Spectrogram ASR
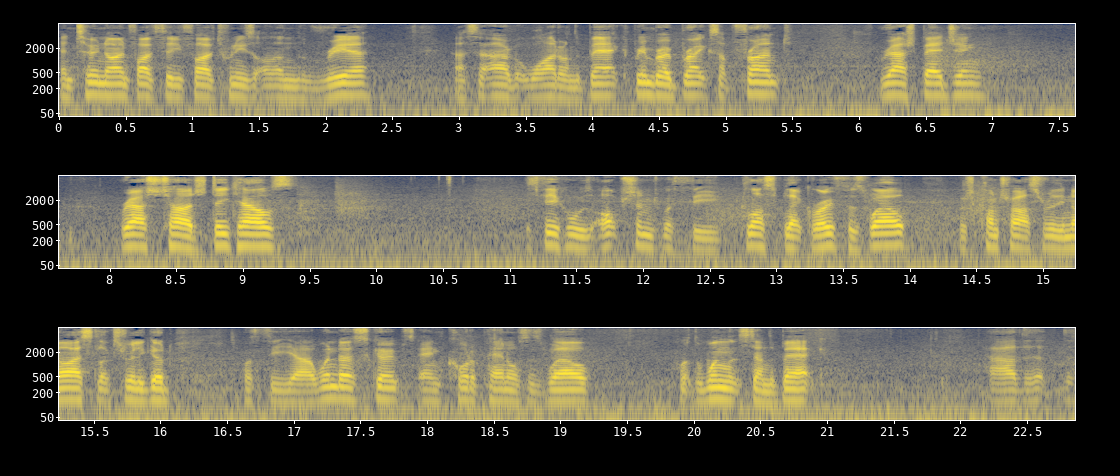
and 295 35 20s on the rear uh, so are a bit wider on the back. Brembo brakes up front, Roush badging, Roush charge decals. This vehicle was optioned with the gloss black roof as well, which contrasts really nice, looks really good with the uh, window scoops and quarter panels as well. Got the winglets down the back. Uh, the, the,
